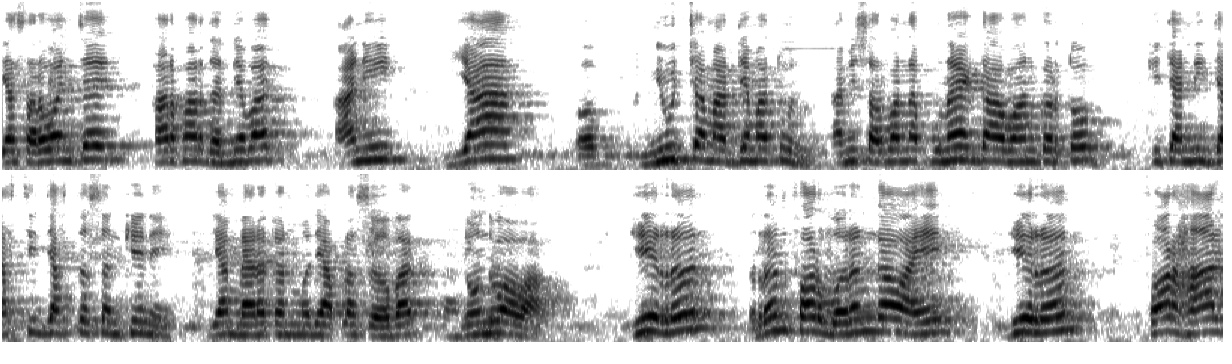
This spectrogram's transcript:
या सर्वांचे फार फार धन्यवाद. आणि या न्यूजच्या माध्यमातून आम्ही सर्वांना पुन्हा एकदा आवाहन करतो की त्यांनी जास्तीत जास्त संख्येने या मॅरेथॉनमध्ये आपला सहभाग नोंदवावा. हे रन रन फॉर वरणगाव आहे. हे run for heart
